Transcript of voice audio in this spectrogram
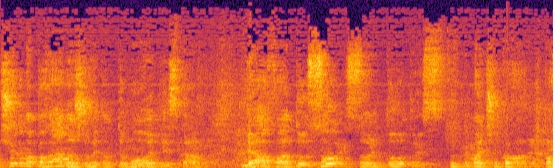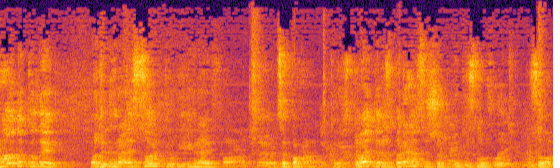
Нічого нема поганого, що ви там домовитесь там ля, фа, до, соль, соль, до. Тобто тут немає нічого поганого. Погано, коли один грає соль, другий грає фа. Це, це погано. Тобто давайте розберемося, щоб люди слухали тут музони.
